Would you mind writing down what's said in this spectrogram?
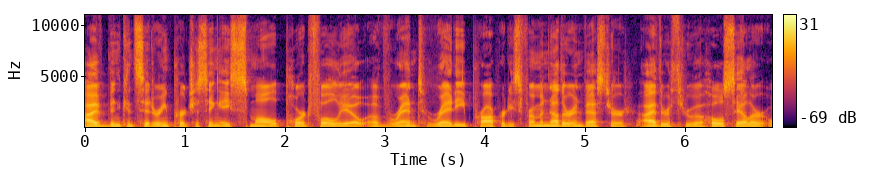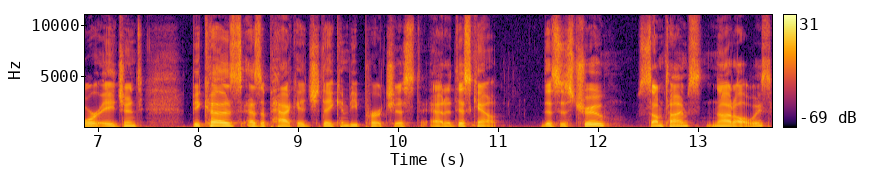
I've been considering purchasing a small portfolio of rent ready properties from another investor, either through a wholesaler or agent, because as a package they can be purchased at a discount. This is true sometimes, not always.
